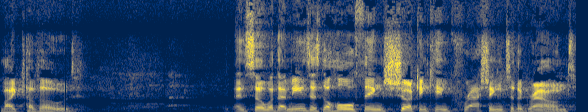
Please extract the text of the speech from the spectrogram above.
My kavod. And so, what that means is the whole thing shook and came crashing to the ground.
